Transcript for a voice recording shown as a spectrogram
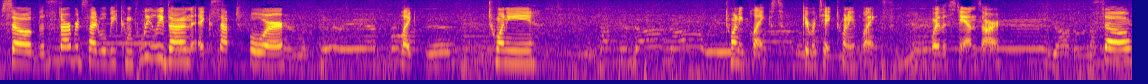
So the starboard side will be completely done except for like 20, 20 planks, give or take 20 planks where the stands are. So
